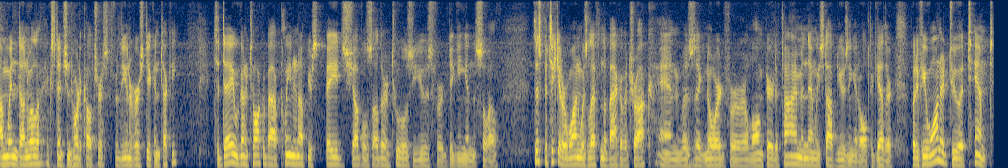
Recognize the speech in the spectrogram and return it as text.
I'm Win Dunwell, Extension Horticulturist for the University of Kentucky. Today we're going to talk about cleaning up your spades, shovels, other tools you use for digging in the soil. This particular one was left in the back of a truck and was ignored for a long period of time and then we stopped using it altogether. But if you wanted to attempt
